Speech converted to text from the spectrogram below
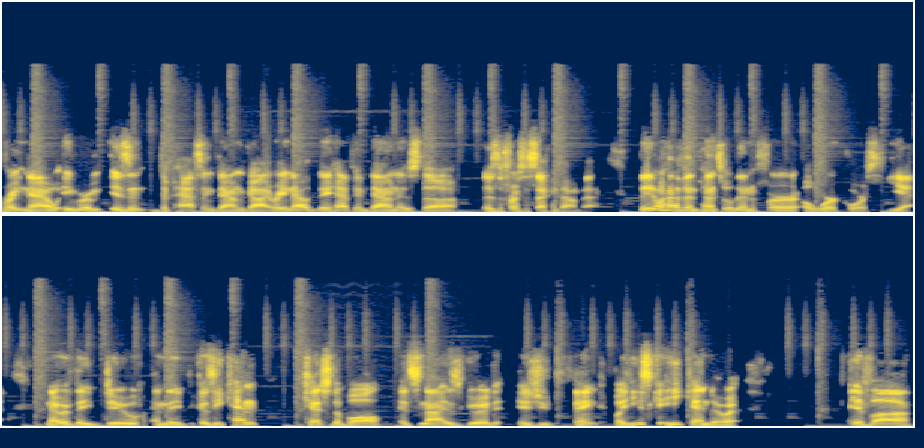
right now Ingram isn't the passing down guy. Right now they have him down as the as the first and second down back. They don't have him penciled in for a workhorse yet. Now, if they do, and they because he can catch the ball, it's not as good as you'd think, but he's he can do it. If uh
